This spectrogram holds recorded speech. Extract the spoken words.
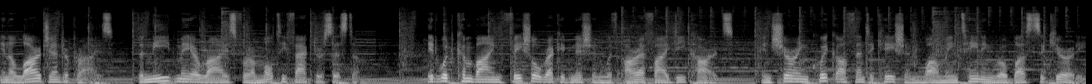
in a large enterprise, the need may arise for a multi-factor system, it would combine facial recognition with RFID cards, ensuring quick authentication while maintaining robust security.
